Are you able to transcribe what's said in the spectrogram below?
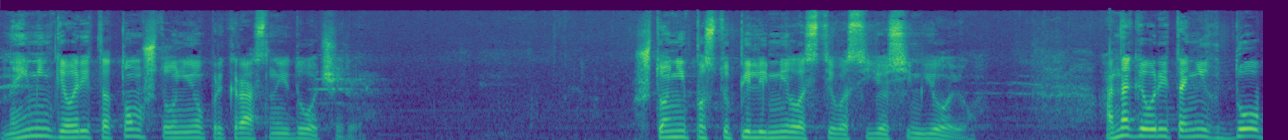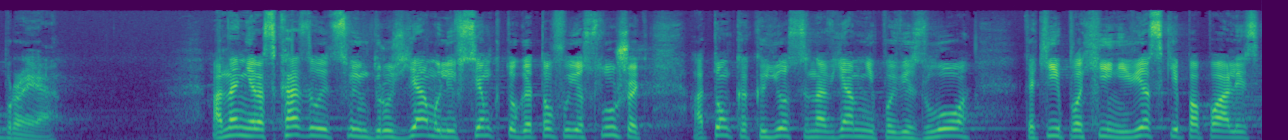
Наимень говорит о том, что у нее прекрасные дочери – что они поступили милостиво с ее семьей. Она говорит о них доброе. Она не рассказывает своим друзьям или всем, кто готов ее слушать, о том, как ее сыновьям не повезло, какие плохие невестки попались,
